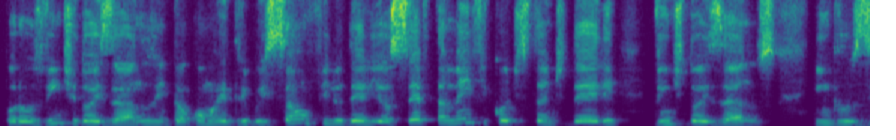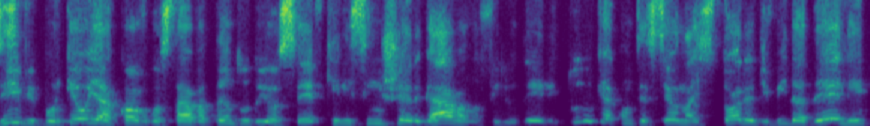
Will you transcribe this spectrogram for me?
por uns 22 anos. Então, como retribuição, o filho dele, Yosef, também ficou distante dele 22 anos. Inclusive, porque o Yaakov gostava tanto do Yosef, que ele se enxergava no filho dele. Tudo o que aconteceu na história de vida dele,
